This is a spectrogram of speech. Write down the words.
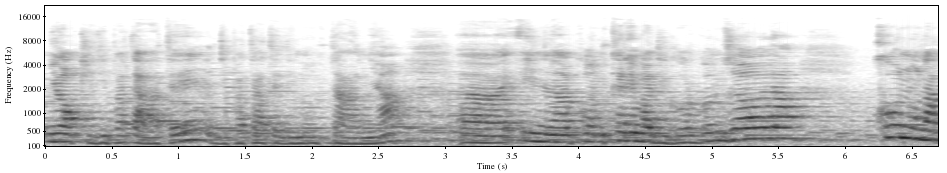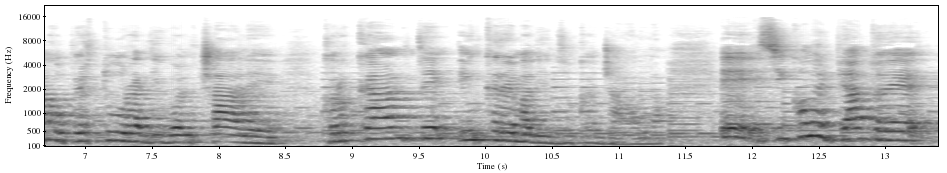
gnocchi di patate, di patate di montagna, eh, in, con crema di gorgonzola, con una copertura di guanciale croccante in crema di zucca gialla e siccome il piatto è,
